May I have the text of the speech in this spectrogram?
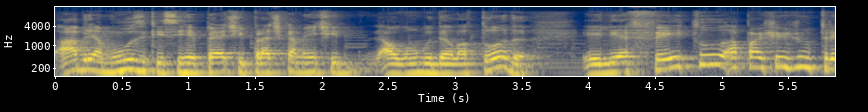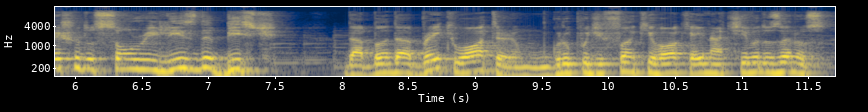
abre a música e se repete praticamente ao longo dela toda, ele é feito a partir de um trecho do som Release the Beast, da banda Breakwater, um grupo de funk rock aí nativa dos anos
